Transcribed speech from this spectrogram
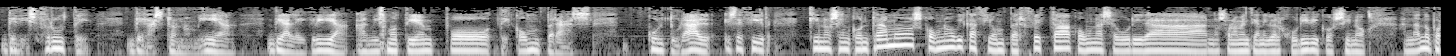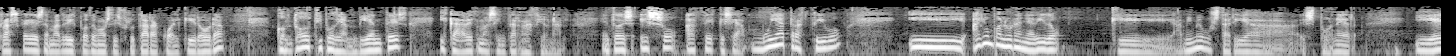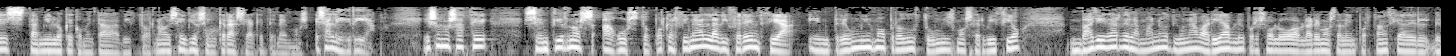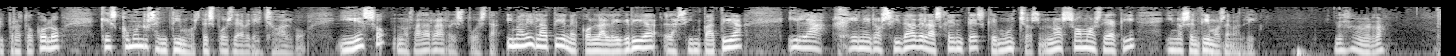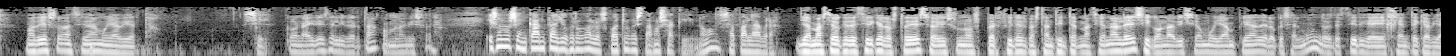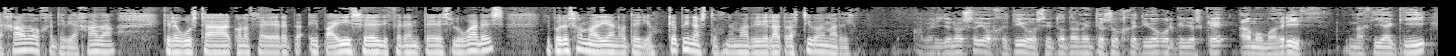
de disfrute, de gastronomía, de alegría, al mismo tiempo de compras, cultural, es decir, que nos encontramos con una ubicación perfecta, con una seguridad no solamente a nivel jurídico, sino andando por las calles de Madrid podemos disfrutar a cualquier hora, con todo tipo de ambientes y cada vez más internacional. Entonces, eso hace que sea muy atractivo y hay un valor añadido que a mí me gustaría exponer y es también lo que comentaba Víctor, ¿no? Esa idiosincrasia que tenemos, esa alegría. Eso nos hace sentirnos a gusto, porque al final la diferencia entre un mismo producto, un mismo servicio, va a llegar de la mano de una variable, por eso luego hablaremos de la importancia del, del protocolo, que es cómo nos sentimos después de haber hecho algo. Y eso nos va a dar la respuesta. Y Madrid la tiene con la alegría, la simpatía y la generosidad de las gentes, que muchos no somos de aquí y nos sentimos de Madrid. Eso es verdad. Madrid es una ciudad muy abierta. Sí. Con aires de libertad, como la emisora. Eso nos encanta, yo creo que a los cuatro que estamos aquí, ¿no? Esa palabra. Y además tengo que decir que los tres sois unos perfiles bastante internacionales y con una visión muy amplia de lo que es el mundo. Es decir, que hay gente que ha viajado, gente viajada, que le gusta conocer países, diferentes lugares. Y por eso, María Notello, ¿qué opinas tú de Madrid, del atractivo de Madrid? A ver, yo no soy objetivo, soy totalmente subjetivo porque yo es que amo Madrid. Nací aquí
